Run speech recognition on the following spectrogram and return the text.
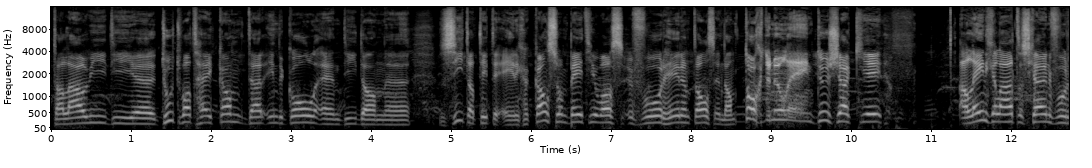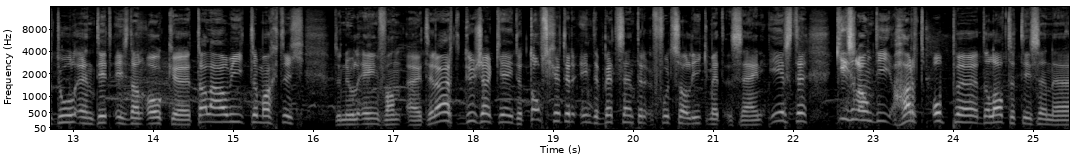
Talawi die uh, doet wat hij kan daar in de goal. En die dan ziet dat dit de enige kans zo'n beetje was voor Herentals. En dan toch de 0-1. Dus Jacquier alleen gelaten schuin voor doel. En dit is dan ook Talawi te machtig. De 0-1 van uiteraard Dujaké, de topschutter in de Bedcenter Futsal League met zijn eerste. Kiesland die hard op uh, de lat. Het is een uh,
